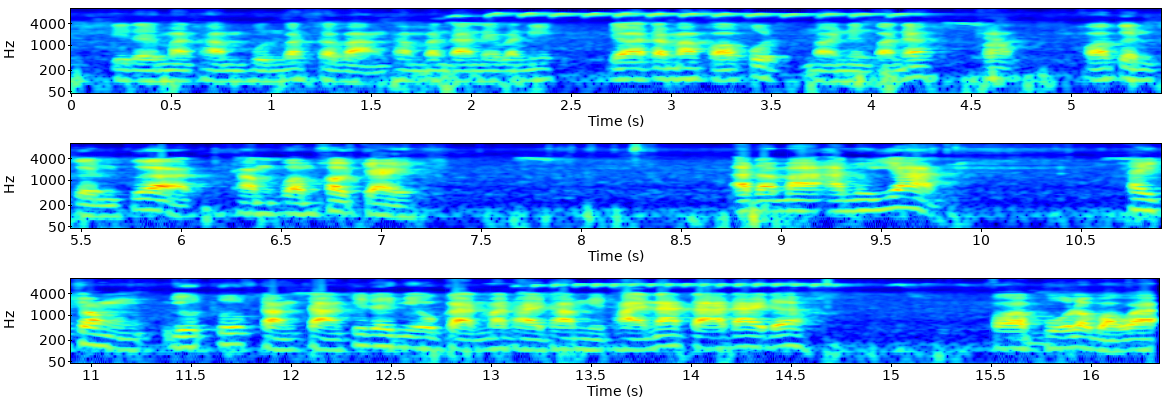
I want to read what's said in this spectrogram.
ำที่ได้มาทำบุญวัดสว่างทำบันดาลในวันนี้ เดี๋ยวอาตมาขอพูดหน่อยหนึ่งก่อนเด้อครับขอเกรินเกินๆเพื่อทำความเข้าใจอาตมาอนุญาต ให้ช่อง YouTube ต่างๆ ที่ได้มีโอกาสมาถ่ายทำนี่ถ่ายหน้าตาได้เด้อเพราะว่าปูเราบอกว่า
